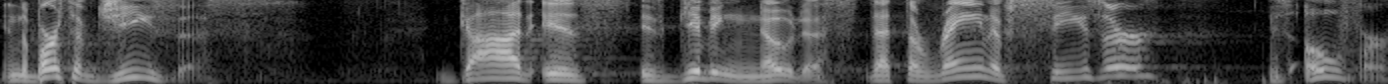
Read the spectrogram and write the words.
In the birth of Jesus, God is, is giving notice that the reign of Caesar is over.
